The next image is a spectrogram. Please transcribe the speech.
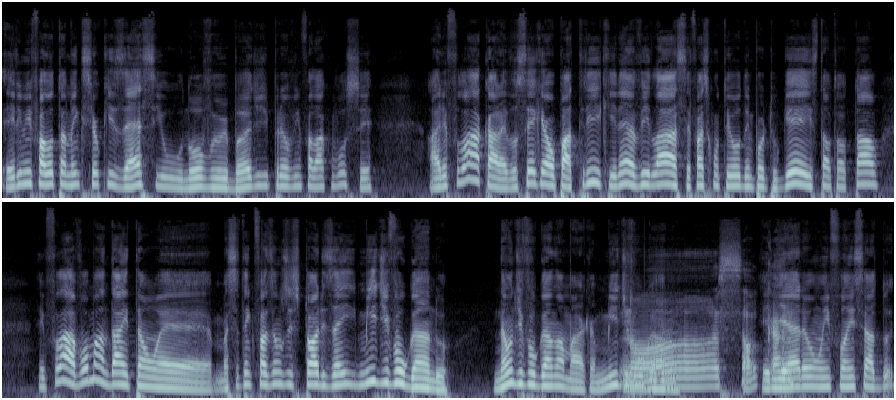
ele me falou também que se eu quisesse o novo earbud, pra eu vir falar com você. Aí ele falou, ah, cara, você que é o Patrick, né? Eu vi lá, você faz conteúdo em português, tal, tal, tal. Ele falou, ah, vou mandar então, é... mas você tem que fazer uns stories aí me divulgando. Não divulgando a marca, me divulgando. Nossa, o Ele cara. era um influenciador.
